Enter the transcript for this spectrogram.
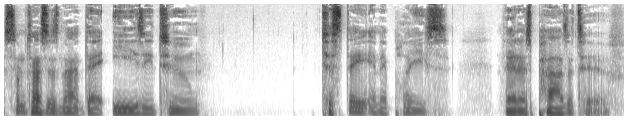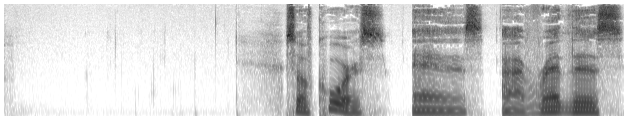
sometimes it's not that easy to to stay in a place that is positive. So, of course, as I've read this,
